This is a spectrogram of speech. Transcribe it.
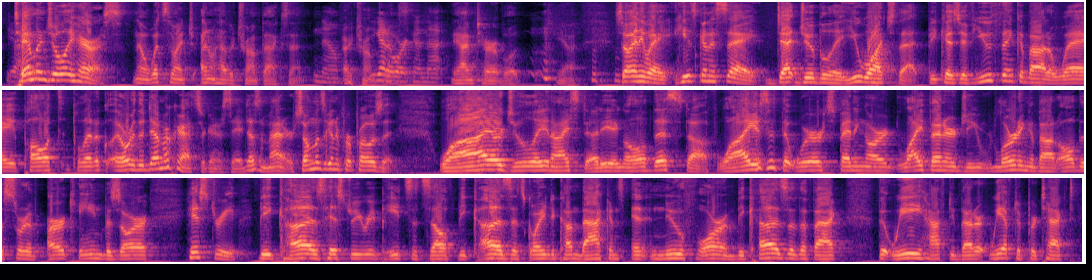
yeah. Tim and Julie Harris. No, what's my? I don't have a Trump accent. No, or Trump. You got to work on that. Yeah, I'm terrible. At, yeah. so anyway, he's going to say debt jubilee. You watch that because if you think about a way polit- political, or the Democrats are going to say it doesn't matter. Someone's going to propose it. Why are Julie and I studying all of this stuff? Why is it that we're spending our life energy learning about all this sort of arcane, bizarre history? Because history repeats itself, because it's going to come back in, in new form, because of the fact that we have to better, we have to protect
